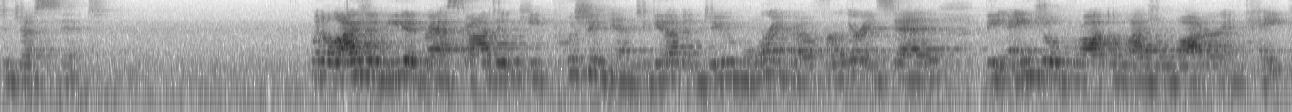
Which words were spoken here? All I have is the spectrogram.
to just sit. When Elijah needed rest, God didn't keep pushing him to get up and do more and go further. Instead, the angel brought Elijah water and cake,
